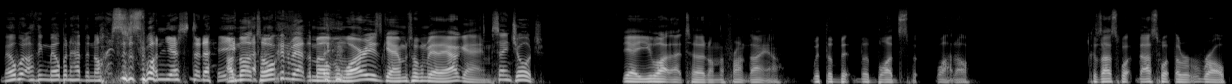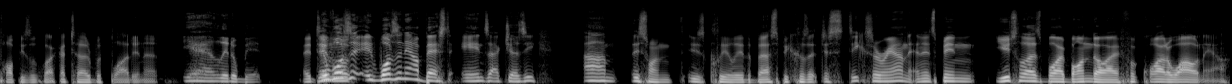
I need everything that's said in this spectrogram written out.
Melbourne. I think Melbourne had the nicest one yesterday. I'm not talking about the Melbourne Warriors game. I'm talking about our game. St George. Yeah, you like that turd on the front, don't you? With the the blood splatter. Because that's what that's what the roll poppies look like—a turd with blood in it. Yeah, a little bit. It, It didn't look- wasn't. it wasn't our best Anzac jersey. Um, this one is clearly the best because it just sticks around and it's been utilized by Bondi for quite a while now.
